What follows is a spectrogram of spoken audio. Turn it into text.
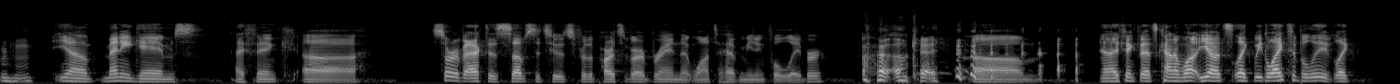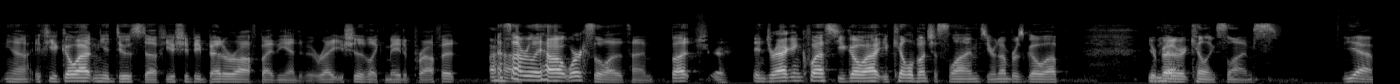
mm-hmm. you know, many games I think uh, sort of act as substitutes for the parts of our brain that want to have meaningful labor. okay um, and I think that's kind of what yeah. It's like we'd like to believe like you know if you go out and you do stuff, you should be better off by the end of it, right? You should have like made a profit. That's Uh-huh. not really how it works a lot of the time. But sure in Dragon Quest, you go out, you kill a bunch of slimes, your numbers go up. You're Yeah. better at killing slimes. Yeah.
